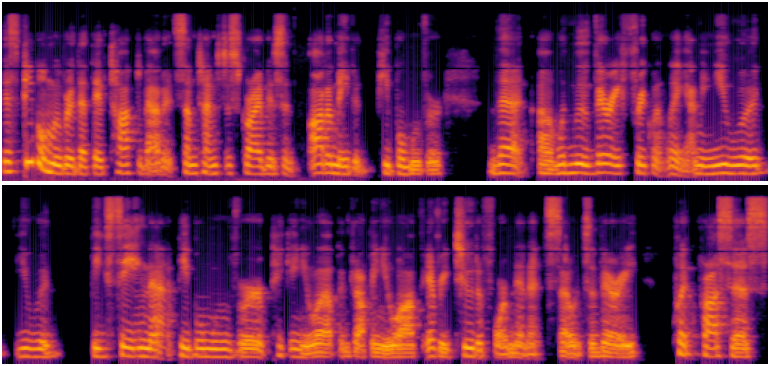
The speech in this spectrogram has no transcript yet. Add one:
This people mover that they've talked about, it's sometimes described as an automated people mover that uh, would move very frequently. I mean, you would you would be seeing that people mover picking you up and dropping you off every two to four minutes. So it's a very quick process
